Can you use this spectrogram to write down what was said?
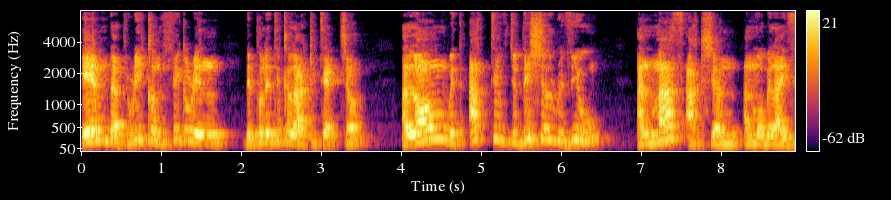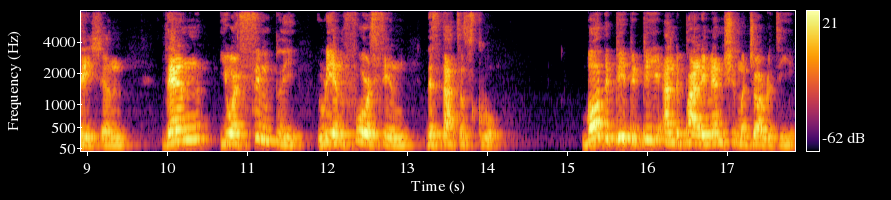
aimed at reconfiguring the political architecture, along with active judicial review and mass action and mobilization, then you are simply reinforcing the status quo. Both the PPP and the parliamentary majority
